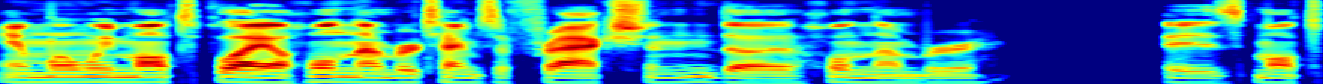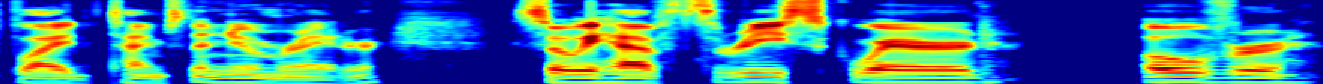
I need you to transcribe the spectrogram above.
And when we multiply a whole number times a fraction, the whole number is multiplied times the numerator. So we have 3 squared over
